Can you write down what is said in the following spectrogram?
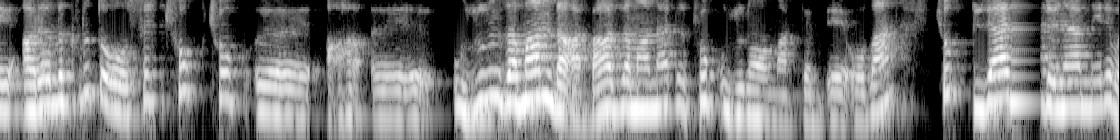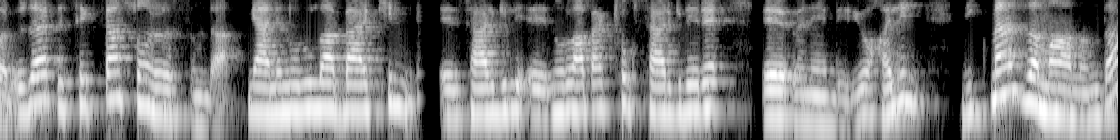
e, aralıklı da olsa çok çok e, e, uzun zaman da bazı zamanlarda çok uzun olmakta e, olan çok güzel dönemleri var. Özellikle 80 sonrasında yani Nurullah Berk'in e, sergili e, Nurullah Berk çok sergilere e, önem veriyor. Halil Dikmen zamanında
